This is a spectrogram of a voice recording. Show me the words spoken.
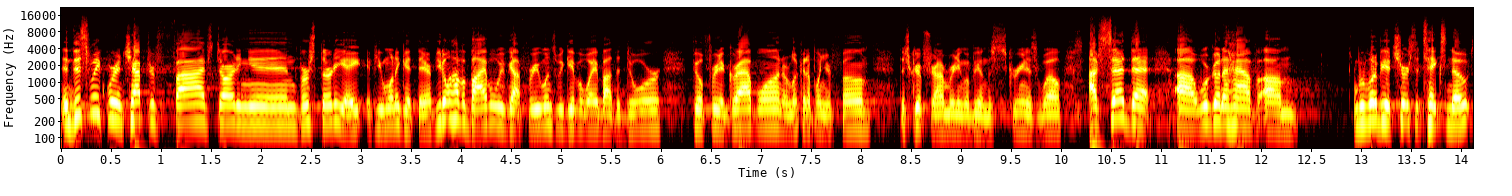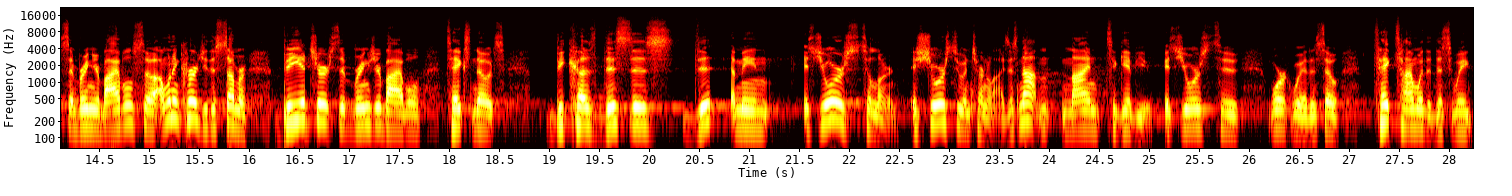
And this week we're in chapter 5, starting in verse 38, if you want to get there. If you don't have a Bible, we've got free ones we give away by the door. Feel free to grab one or look it up on your phone. The scripture I'm reading will be on the screen as well. I've said that uh, we're going to have. Um, we want to be a church that takes notes and bring your Bible. So I want to encourage you this summer be a church that brings your Bible, takes notes, because this is, I mean, it's yours to learn. It's yours to internalize. It's not mine to give you. It's yours to work with. And so take time with it this week.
